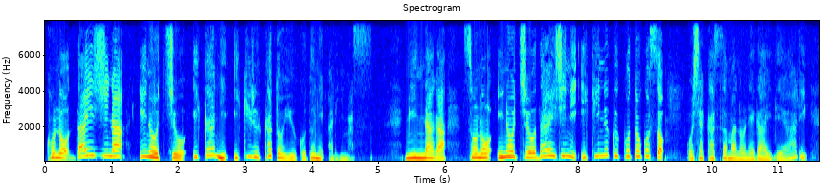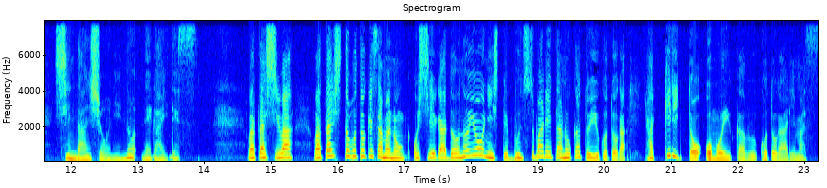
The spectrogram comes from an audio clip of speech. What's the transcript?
この大事な命をいかに生きるかということにあります。みんながその命を大事に生き抜くことこそお釈迦様の願いであり親鸞上人の願いです。私は私と仏様の教えがどのようにして結ばれたのかということがはっきりと思い浮かぶことがあります。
